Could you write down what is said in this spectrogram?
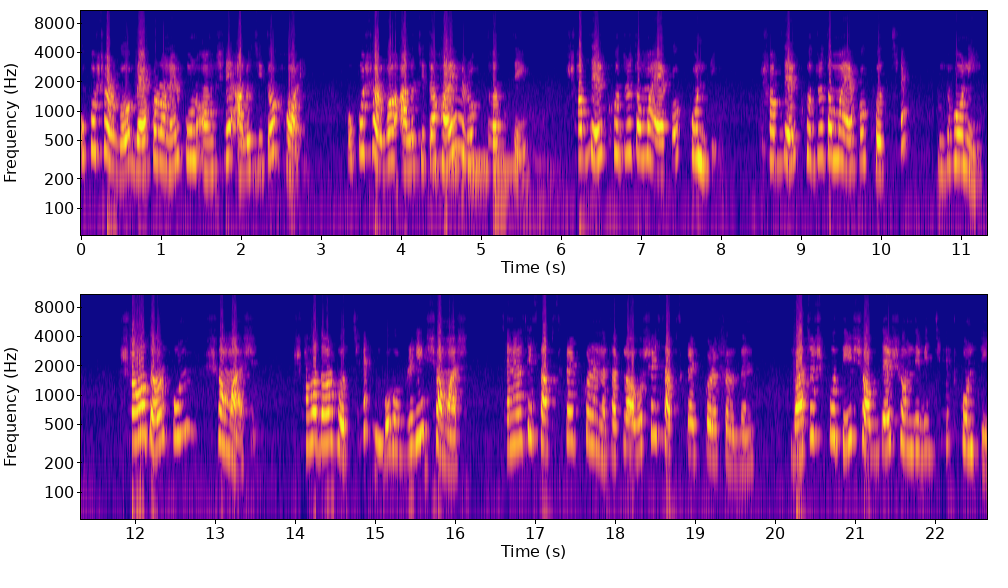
উপসর্গ ব্যাকরণের কোন অংশে আলোচিত হয়? উপসর্গ আলোচিত হয় রূপতত্ত্বে। শব্দের ক্ষুদ্রতম একক কোনটি? শব্দের ক্ষুদ্রতম একক হচ্ছে ধ্বনি। সহদর কোন সমাস? সহদর হচ্ছে বহুব্রীহি সমাস। চ্যানেলটি সাবস্ক্রাইব করে না থাকলে অবশ্যই সাবস্ক্রাইব করে ফেলবেন। বাচস্পতি শব্দের সন্ধি বিচ্ছেদ কোনটি?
